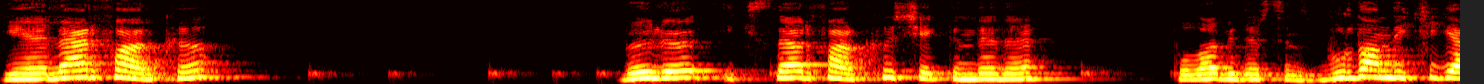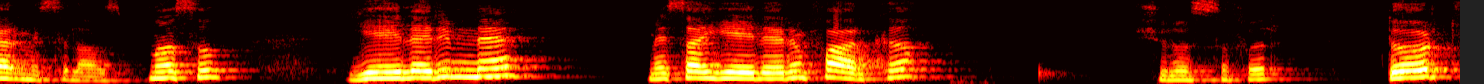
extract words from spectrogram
y'ler farkı bölü x'ler farkı şeklinde de bulabilirsiniz. Buradan da 2 gelmesi lazım. Nasıl? Y'lerim ne? Mesela y'lerin farkı şurası 0. 4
